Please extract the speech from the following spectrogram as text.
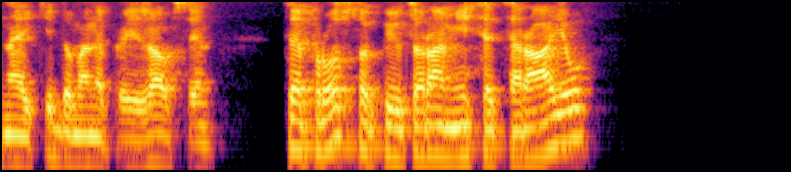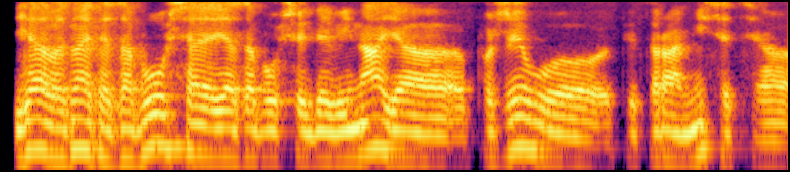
на які до мене приїжджав син. Це просто півтора місяця раю. Я, ви знаєте, забувся, я забув, що йде війна. Я пожив півтора місяця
